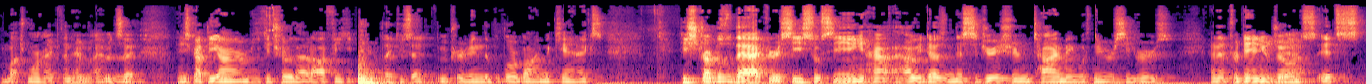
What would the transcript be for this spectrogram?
much more hype than him. I would say he's got the arm. He can show that off. He, like you said, improving the lower body mechanics. He struggles with accuracy, so seeing how, how he does in this situation, timing with new receivers, and then for Daniel Jones, it's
